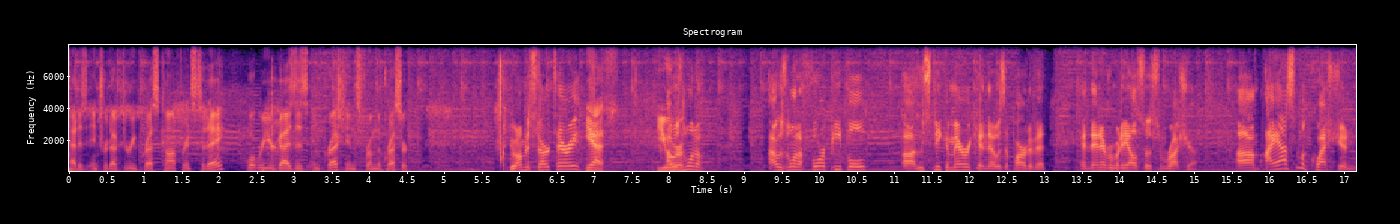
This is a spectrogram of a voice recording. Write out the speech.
had his introductory press conference today. What were your guys' impressions from the presser? You want me to start, Terry? Yes. You I were was one of I was one of four people uh, who speak American that was a part of it, and then everybody else was from Russia. Um, I asked him a question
